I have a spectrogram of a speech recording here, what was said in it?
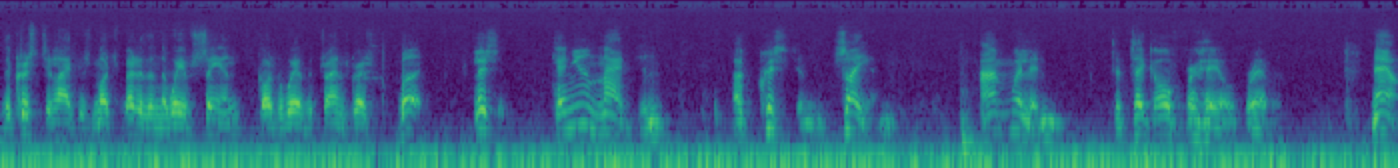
the Christian life is much better than the way of sin, because the way of the transgressor. But listen, can you imagine a Christian saying, I'm willing to take off for hell forever? Now,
